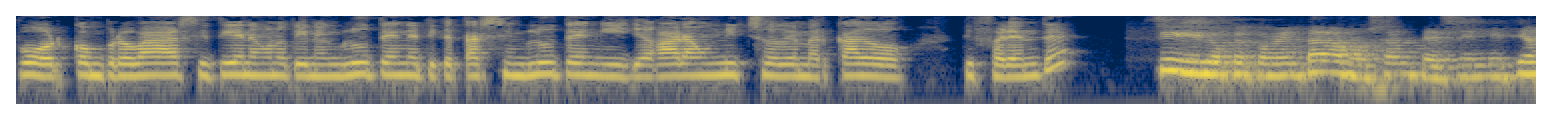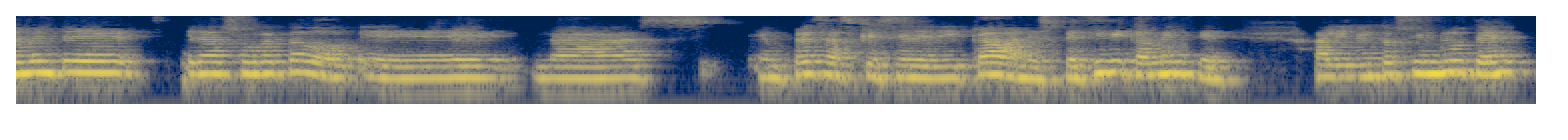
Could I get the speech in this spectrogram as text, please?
por comprobar si tienen o no tienen gluten, etiquetar sin gluten y llegar a un nicho de mercado diferente? Sí, lo que comentábamos antes. Inicialmente eran sobre todo eh, las empresas que se dedicaban específicamente a alimentos sin gluten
